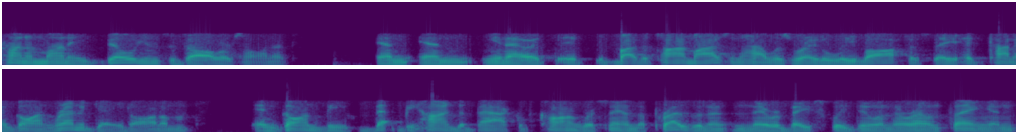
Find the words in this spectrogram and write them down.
ton of money, billions of dollars on it. And and you know, it, it, by the time Eisenhower was ready to leave office, they had kind of gone renegade on them and gone be, behind the back of Congress and the president, and they were basically doing their own thing and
